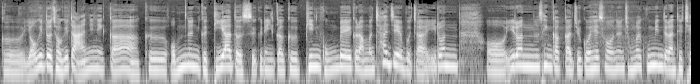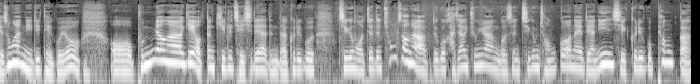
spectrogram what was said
그 여기도 저기도 아니니까 그 없는 그 디아더스 그러니까 그 빈 공백을 한번 차지해 보자 이런 어 이런 생각 가지고 해서는 정말 국민들한테 죄송한 일이 되고요. 어 분명하게 어떤 길을 제시를 해야 된다. 그리고 지금 어쨌든 총선을 앞두고 가장 중요한 것은 지금 정권에 대한 인식 그리고 평가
